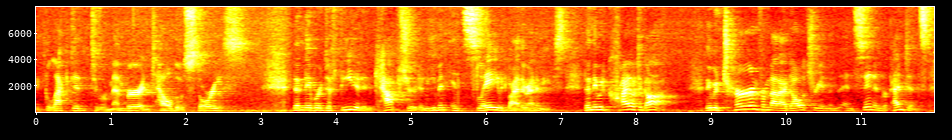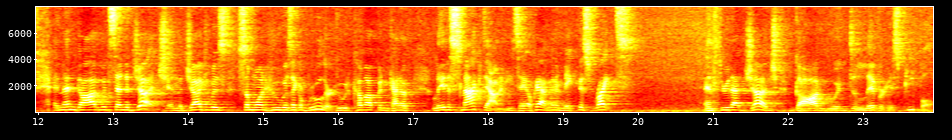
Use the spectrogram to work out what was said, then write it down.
neglected to remember and tell those stories. Then they were defeated and captured and even enslaved by their enemies. Then they would cry out to God. They would turn from that idolatry and, and, sin and repentance. And then God would send a judge. And the judge was someone who was like a ruler who would come up and kind of lay the smack down. And he'd say, okay, I'm going to make this right. And through that judge, God would deliver his people.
